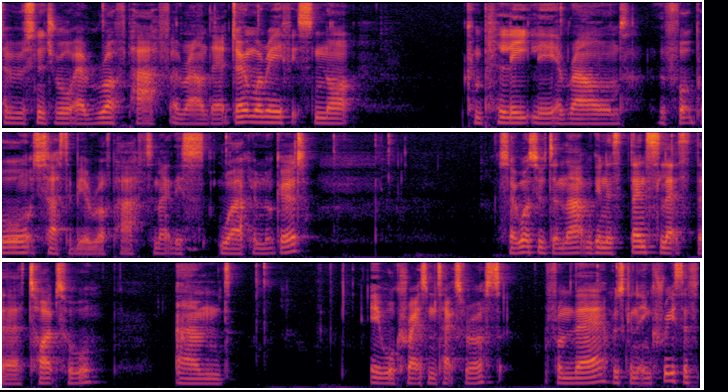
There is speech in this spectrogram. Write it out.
So we're just going to draw a rough path around it. Don't worry if it's not completely around the football. It just has to be a rough path to make this work and look good. So once we've done that, we're going to then select the type tool and it will create some text for us. From there, we're just going to increase the,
